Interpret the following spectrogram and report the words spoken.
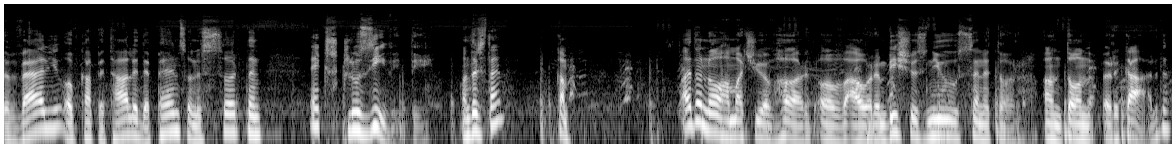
The value of capitale depends on a certain exclusivity. Understand? Come. I don't know how much you have heard of our ambitious new senator, Anton Ricard.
